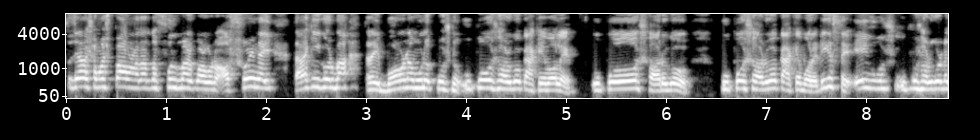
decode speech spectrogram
তো যারা সমাজ পাবো না, তারা তো ফুল মার্ক পাবো না অপশনই নাই। তারা কি করবা? তারা এই বর্ণনামূলক প্রশ্ন, উপসর্গ কাকে বলে? উপসর্গ। উপসর্গ কাকে বলে? ঠিক আছে? এই উপ- উপসর্গটা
